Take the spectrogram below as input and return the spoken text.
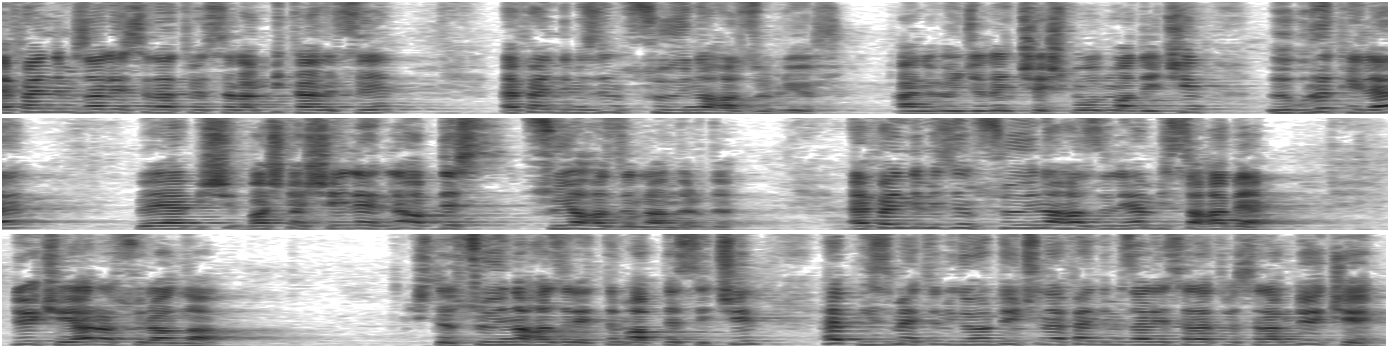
Efendimiz Aleyhisselatü Vesselam bir tanesi Efendimizin suyunu hazırlıyor. Hani önceden çeşme olmadığı için ıbrık ile veya bir şey, başka şeylerle abdest suyu hazırlanırdı. Efendimizin suyunu hazırlayan bir sahabe diyor ki ya Resulallah İşte suyunu hazır ettim abdest için. Hep hizmetini gördüğü için Efendimiz Aleyhisselatü Vesselam diyor ki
